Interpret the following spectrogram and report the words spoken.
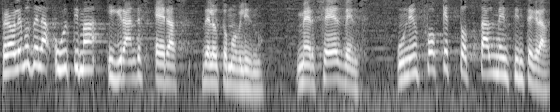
Pero hablemos de la última y grandes eras del automovilismo, Mercedes-Benz, un enfoque totalmente integrado.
